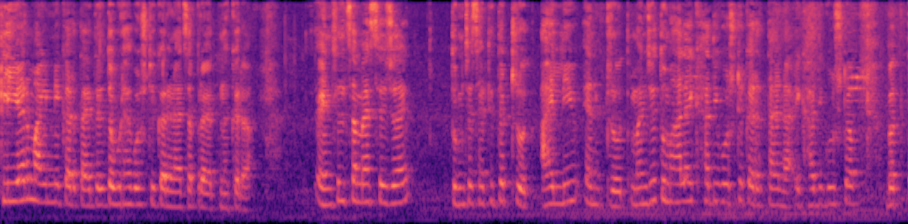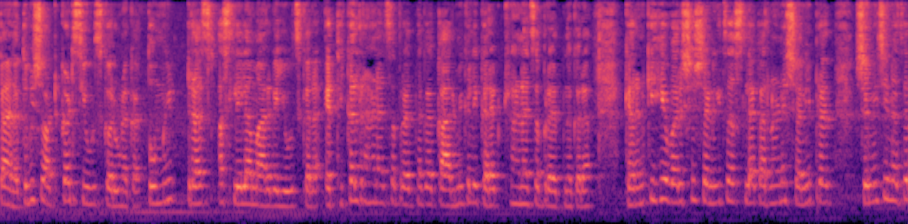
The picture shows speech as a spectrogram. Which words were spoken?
क्लिअर माइंडने करता येतील तेवढ्या गोष्टी करण्याचा प्रयत्न करा. एन्सिलचा मेसेज आहे तुमच्यासाठी the truth I live in truth म्हणजे तुम्हाला एखादी गोष्ट करताना एखादी गोष्ट बघताना तुम्ही शॉर्टकट्स यूज करू नका. तुम्ही ट्रस्ट असलेला मार्ग यूज करा. एथिकल राहण्याचा प्रयत्न करा. कार्मिकली करेक्ट राहण्याचा प्रयत्न करा. कारण की हे वर्ष शनीचं असल्या कारणाने शनी प्र शनीची नजर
